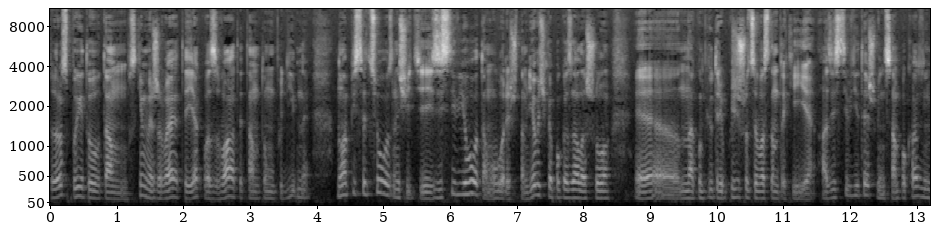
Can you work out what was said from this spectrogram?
розпитував там, з ким ви живете, як вас звати, там тому подібне. Ну а після цього, значить, зі слів його там говорить, що там дівчинка показала, що е, на комп'ютері пише, що це у вас там таке є. А зі слів дітей, що він сам показує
